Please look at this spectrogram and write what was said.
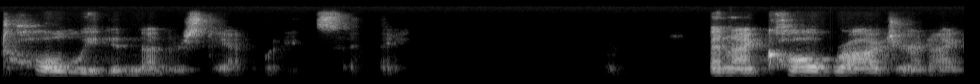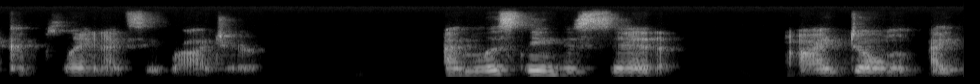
totally didn't understand what he was saying. And I called Roger and I complained. I say, Roger, I'm listening to Sid. I don't, I,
